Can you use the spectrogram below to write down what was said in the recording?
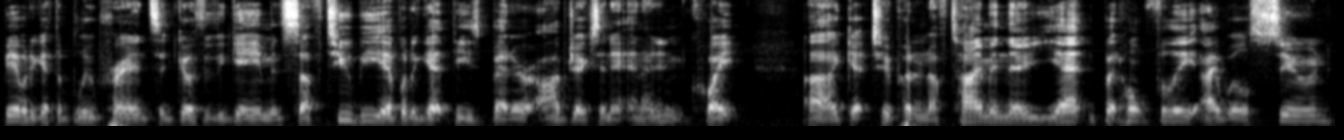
be able to get the blueprints and go through the game and stuff to be able to get these better objects in it. And I didn't quite uh, get to put enough time in there yet, but hopefully I will soon.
